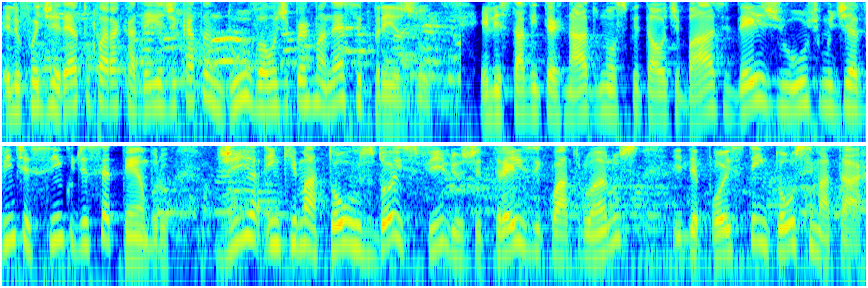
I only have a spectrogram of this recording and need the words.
ele foi direto para a cadeia de Catanduva, onde permanece preso. Ele estava internado no hospital de base desde o último dia 25 de setembro, dia em que matou os dois filhos de 3 e 4 anos e depois tentou se matar.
